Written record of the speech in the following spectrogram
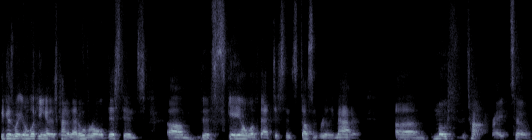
because what you're looking at is kind of that overall distance. Um, the scale of that distance doesn't really matter um, most of the time right? So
